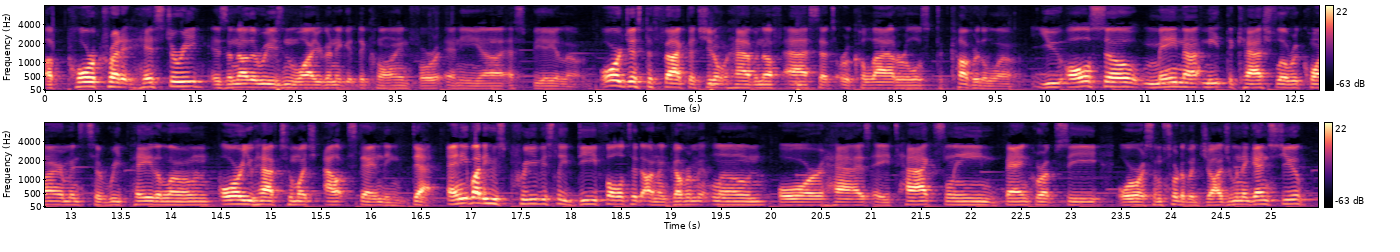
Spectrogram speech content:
A poor credit history is another reason why you're going to get declined for any uh, SBA loan. Or just the fact that you don't have enough assets or collaterals to cover the loan. You also may not meet the cash flow requirements to repay the loan, or you have too much outstanding debt. Anybody who's previously defaulted on a government loan or has a tax lien, bankruptcy, or some sort of a judgment against you,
